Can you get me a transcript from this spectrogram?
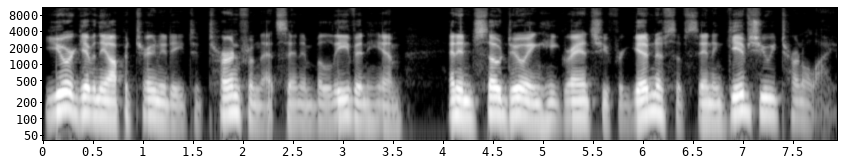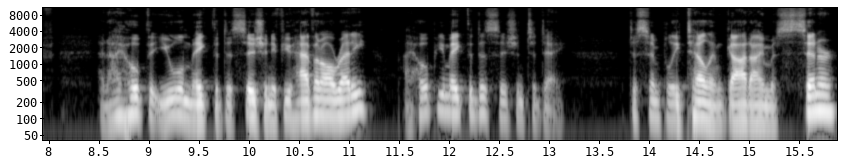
you are given the opportunity to turn from that sin and believe in him. And in so doing, he grants you forgiveness of sin and gives you eternal life. And I hope that you will make the decision, if you haven't already, I hope you make the decision today to simply tell him, God, I'm a sinner.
